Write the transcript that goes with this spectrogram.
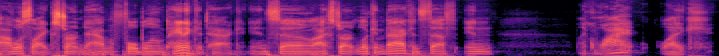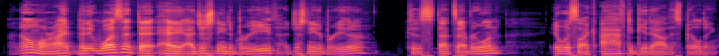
I was like starting to have a full blown panic attack, and so I start looking back and stuff, and like why like I know I'm all right, but it wasn't that hey I just need to breathe, I just need a breather because that's everyone. It was like I have to get out of this building,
